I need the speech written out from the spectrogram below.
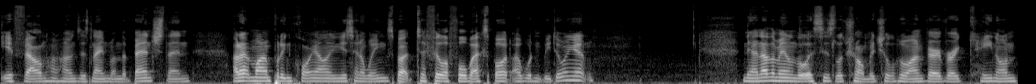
if Valentine Holmes is named on the bench, then I don't mind putting Corey Allan in your centre wings, but to fill a fullback spot, I wouldn't be doing it. Now, another man on the list is Latrell Mitchell, who I'm very, very keen on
